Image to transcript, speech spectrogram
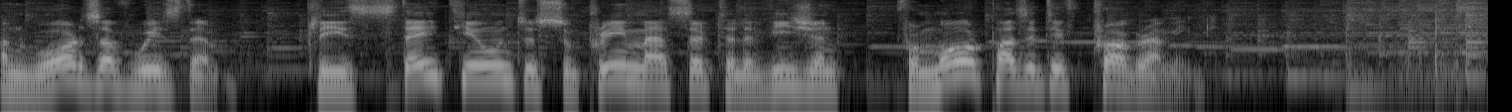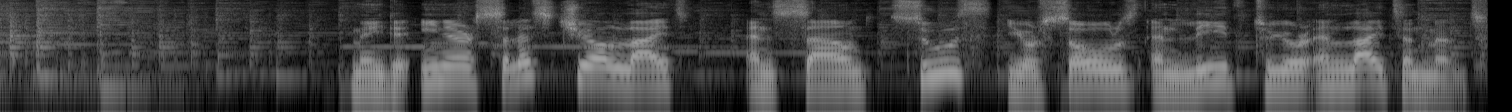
on Words of Wisdom. Please stay tuned to Supreme Master Television for more positive programming. May the inner celestial light and sound soothe your souls and lead to your enlightenment.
